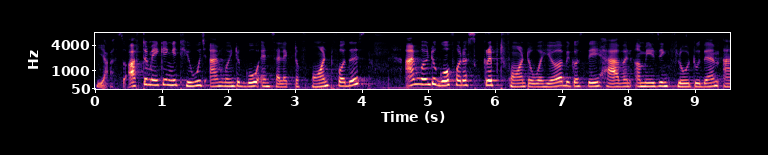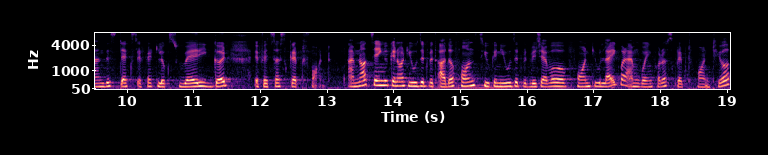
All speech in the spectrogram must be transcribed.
Yeah so after making it huge I'm going to go and select a font for this. I'm going to go for a script font over here because they have an amazing flow to them and this text effect looks very good if it's a script font. I'm not saying you cannot use it with other fonts. You can use it with whichever font you like but I'm going for a script font here.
